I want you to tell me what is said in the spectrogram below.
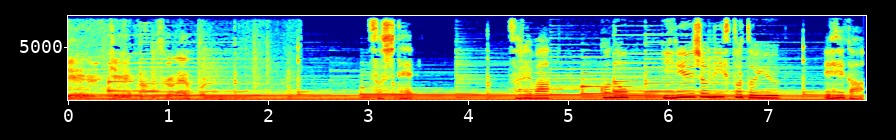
芸芸なんですよねやっぱり。そしてそれはこの「イリュージョニスト」という映画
